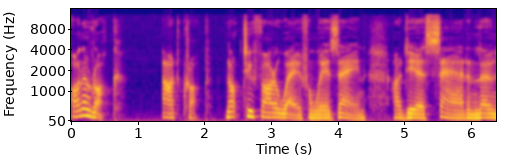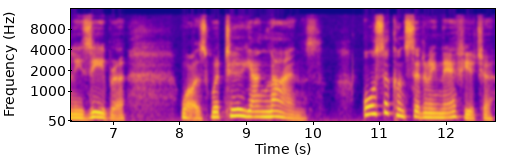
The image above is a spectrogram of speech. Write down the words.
On a rock outcrop, not too far away from where Zane, our dear sad and lonely zebra, was, were two young lions, also considering their future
